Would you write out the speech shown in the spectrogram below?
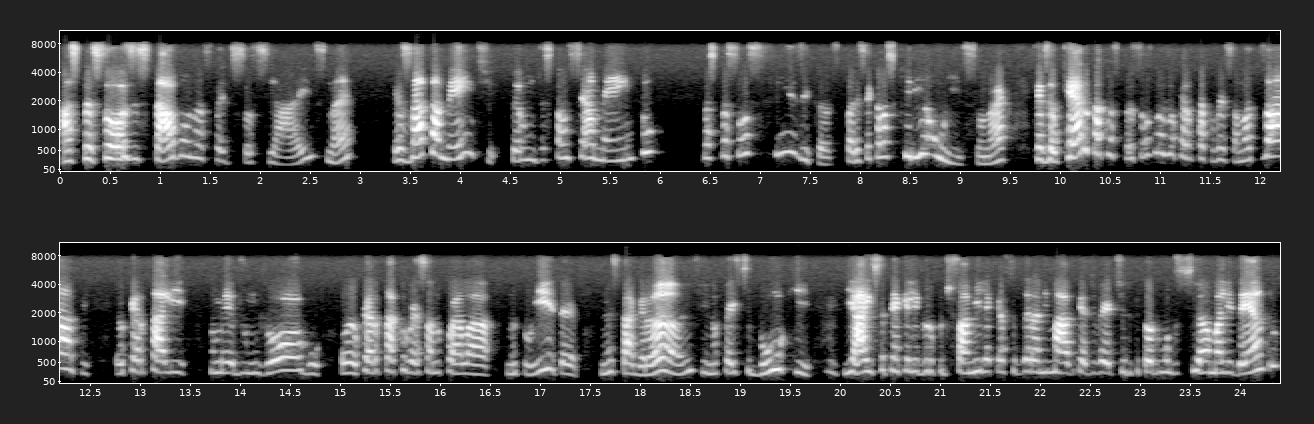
As pessoas estavam nas redes sociais, né? Exatamente pelo distanciamento das pessoas físicas. Parecia que elas queriam isso, né? Quer dizer, eu quero estar com as pessoas, mas eu quero estar conversando no WhatsApp, eu quero estar ali no meio de um jogo, ou eu quero estar conversando com ela no Twitter, no Instagram, enfim, no Facebook. E aí você tem aquele grupo de família que é super animado, que é divertido, que todo mundo se ama ali dentro,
